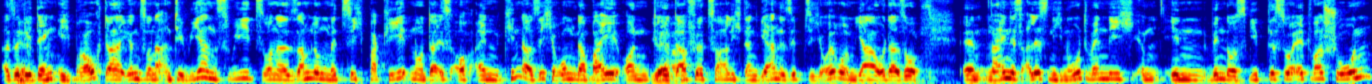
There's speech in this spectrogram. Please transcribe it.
Also ja. die denken, ich brauche da irgend so Antiviren-Suite, so eine Sammlung mit zig Paketen und da ist auch eine Kindersicherung dabei und äh, ja. äh, dafür zahle ich dann gerne 70 Euro im Jahr oder so. Ähm, nein, ist alles nicht notwendig. Ähm, in Windows gibt es so etwas schon.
